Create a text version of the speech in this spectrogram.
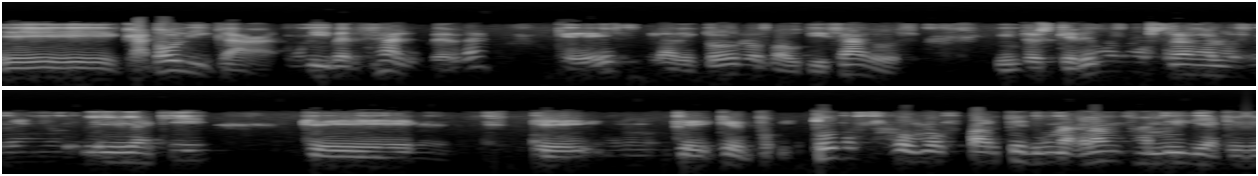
eh, católica, universal, ¿verdad? Que es la de todos los bautizados. Y entonces queremos mostrar a los niños de aquí que, que, todos somos parte de una gran familia, que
